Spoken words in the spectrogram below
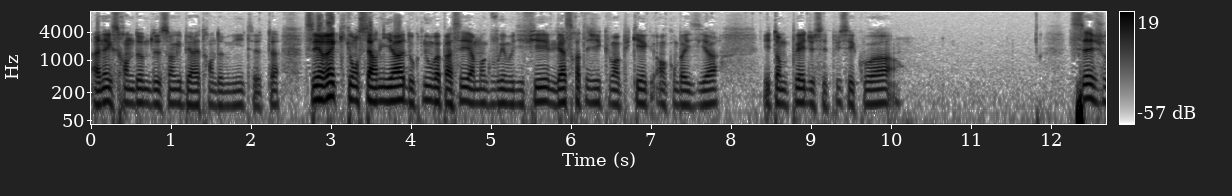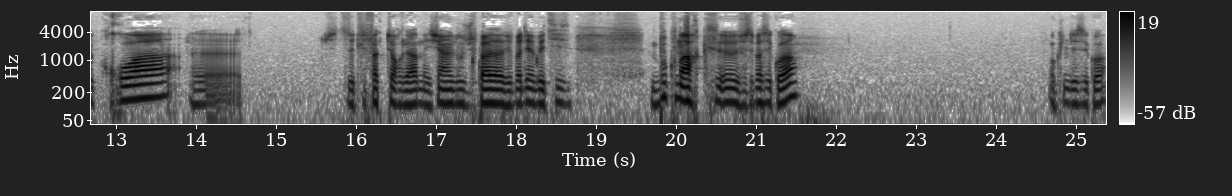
Annexe random 200, libérate random unit. C'est des règles qui concernent l'IA, donc nous on va passer, à moins que vous voulez modifier, la stratégie que vous appliquer en combat IA. Et template, je sais plus c'est quoi. C'est, je crois, euh, les facteurs là, mais j'ai un doute, je vais pas, je vais pas dire une bêtise. Bookmark, euh, je sais pas c'est quoi. Aucune idée c'est quoi.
